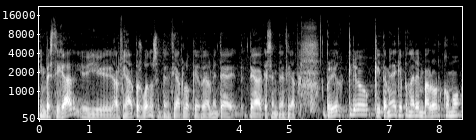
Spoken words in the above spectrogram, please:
investigar y, al final, pues bueno, sentenciar lo que realmente tenga que sentenciar. Pero yo creo que también hay que poner en valor cómo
